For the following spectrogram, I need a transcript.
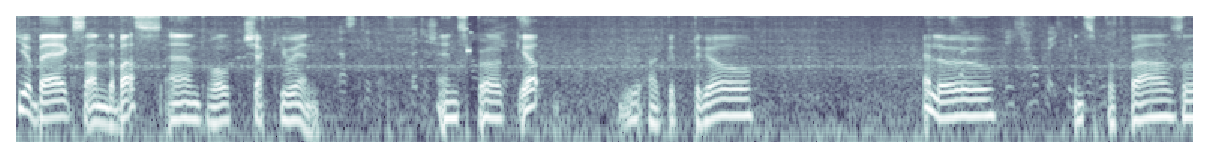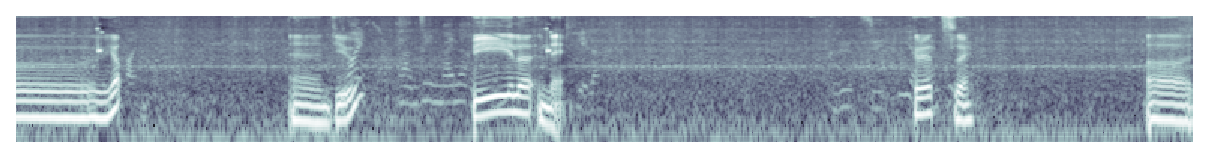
your bags on the bus and we'll check you in. Innsbruck, yep, you are good to go. Hello. Innsbruck, Basel. Yep. And you? Biele. Nee. Grüezi. Uh,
